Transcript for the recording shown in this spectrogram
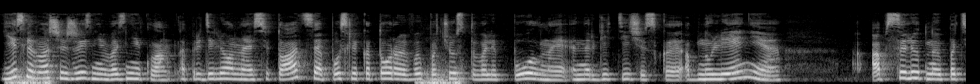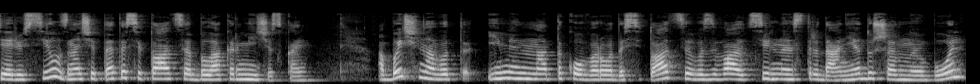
Если в вашей жизни возникла определенная ситуация, после которой вы почувствовали полное энергетическое обнуление — абсолютную потерю сил, значит, эта ситуация была кармической. Обычно вот именно такого рода ситуации вызывают сильное страдание, душевную боль,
